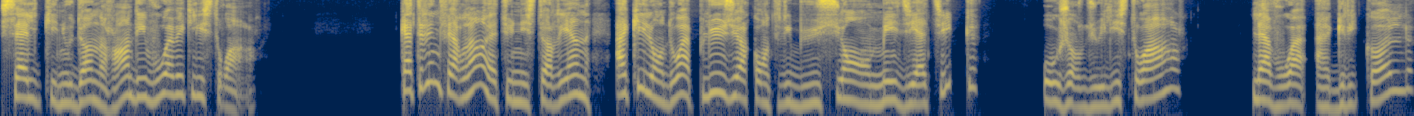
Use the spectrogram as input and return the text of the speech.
celle qui nous donne rendez-vous avec l'histoire. Catherine Ferland est une historienne à qui l'on doit plusieurs contributions médiatiques, Aujourd'hui l'histoire, La voix agricole,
